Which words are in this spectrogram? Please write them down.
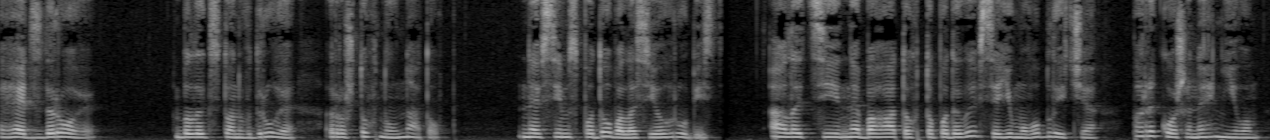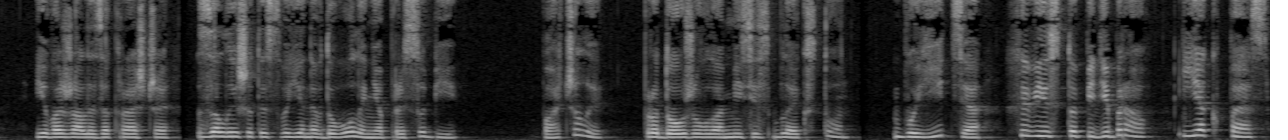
геть з дороги. Бликстон вдруге розштовхнув натовп. Не всім сподобалась його грубість, але ці небагато хто подивився йому в обличчя, перекошене гнівом, і вважали за краще залишити своє невдоволення при собі. Бачили? продовжувала місіс Блекстон. Боїться, хвіст то підібрав, як пес.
